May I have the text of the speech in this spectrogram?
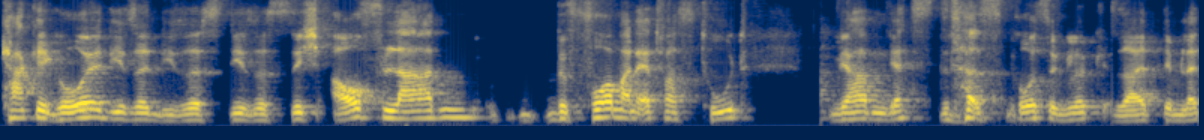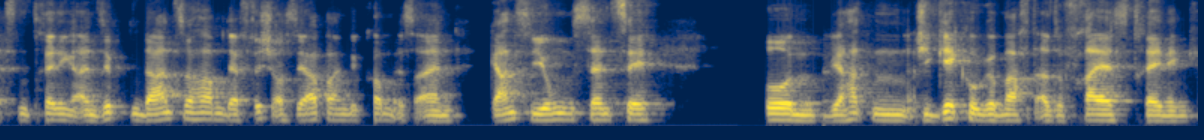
Kakegoe, diese, dieses, dieses sich aufladen, bevor man etwas tut. Wir haben jetzt das große Glück, seit dem letzten Training einen siebten Dan zu haben, der frisch aus Japan gekommen ist, ein ganz junger Sensei. Und wir hatten Jigeko gemacht, also freies Training.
